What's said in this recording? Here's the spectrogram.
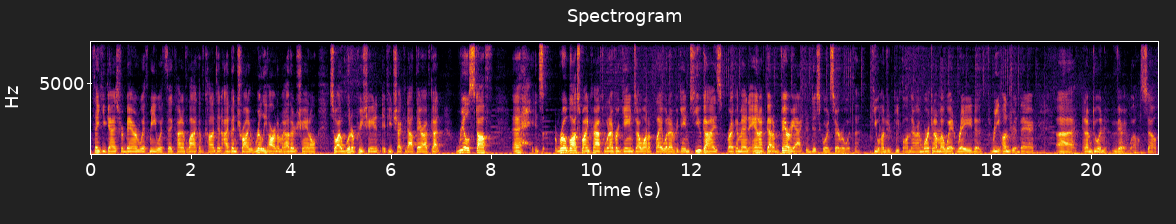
thank you guys for bearing with me with the kind of lack of content. I've been trying really hard on my other channel, so I would appreciate it if you checked it out there. I've got real stuff. Eh, it's Roblox, Minecraft, whatever games I want to play, whatever games you guys recommend, and I've got a very active Discord server with a few hundred people in there. I'm working on my way rate to 300 there, uh, and I'm doing very well. So,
